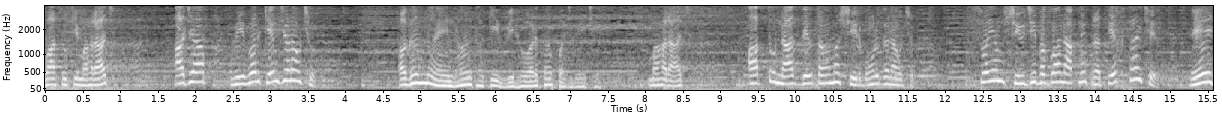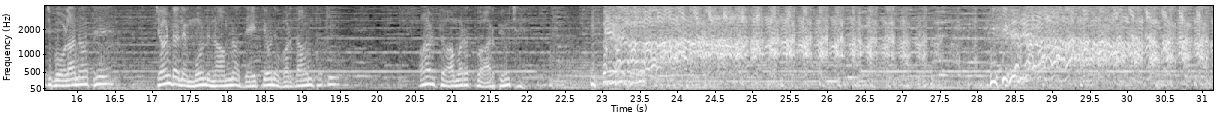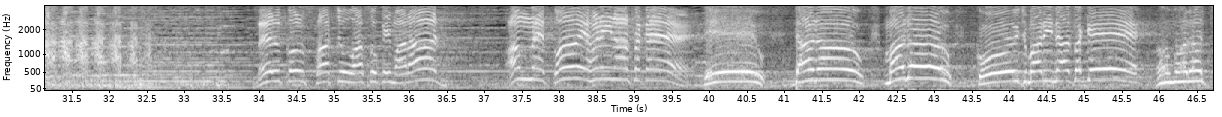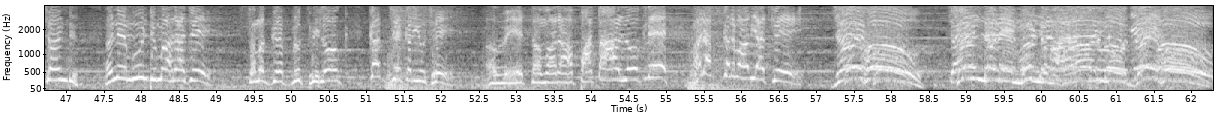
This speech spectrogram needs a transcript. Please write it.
વાસુકી મહારાજ આજે આપ વિહવળ કેમ જણાવ છો? અગમના એંધાણ થકી વિહવળતા પજવે છે. મહારાજ આપ તો નાગ દેવતાઓમાં શિરબોળ ગણાવ છો. સ્વયં શિવજી ભગવાન આપને પ્રત્યક્ષ થાય છે. એ જ ભોળાનાથે ચંડ અને મુંડ નામના દૈત્યોને વરદાન થકી અર્ધ અમરત્વ અર્પ્યું છે. બિલકુલ સાચું વાસુકી મહારાજ. અમને કોઈ હણી ના શકે. દેવ દાનવ માનવ કોઈ જ મારી ના શકે. અમારા ચંડ અને મુંડ મહારાજે સમગ્ર પૃથ્વી લોક કબજે કર્યું છે. હવે તમારા પાતાળ લોકને હડપ કરવા આવ્યા છે. જય હો ચંડ અને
